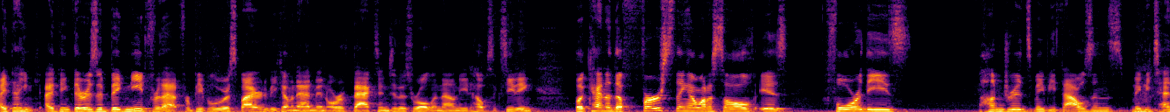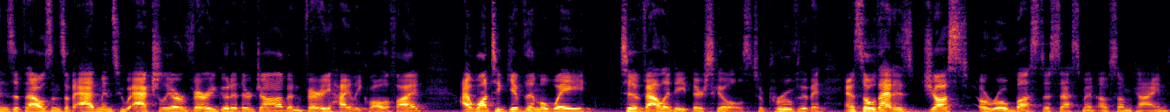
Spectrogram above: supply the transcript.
I think I think there is a big need for that for people who aspire to become an admin or have backed into this role and now need help succeeding. But kind of the first thing I want to solve is for these hundreds, maybe 1000s maybe mm-hmm. tens of thousands of admins who actually are very good at their job and very highly qualified. I want to give them a way to validate their skills, to prove that they. And so that is just a robust assessment of some kind.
